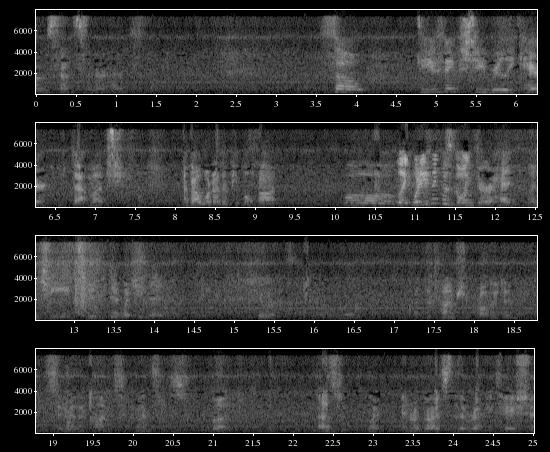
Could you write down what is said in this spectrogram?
um, sense in her head. So. Do you think she really cared that much about what other people thought? Well, Like, what do you think was going through her head when she did, what she did? At the time, she probably didn't consider the consequences, but as like in the reputation,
